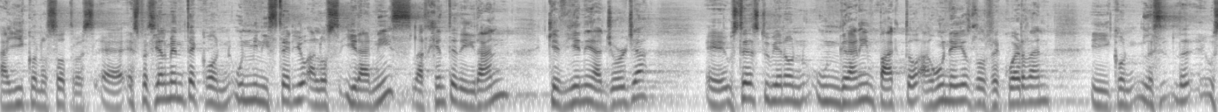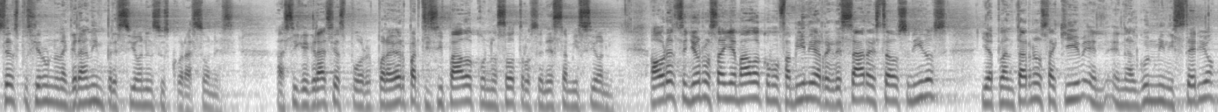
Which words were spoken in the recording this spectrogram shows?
allí con nosotros, eh, especialmente con un ministerio a los iraníes, la gente de Irán que viene a Georgia. Eh, ustedes tuvieron un gran impacto, aún ellos los recuerdan y ustedes pusieron una gran impresión en sus corazones. Así que gracias por, haber participado con nosotros en esta misión. Ahora el Señor nos ha llamado como familia a regresar a Estados Unidos y a plantarnos aquí en, algún ministerio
